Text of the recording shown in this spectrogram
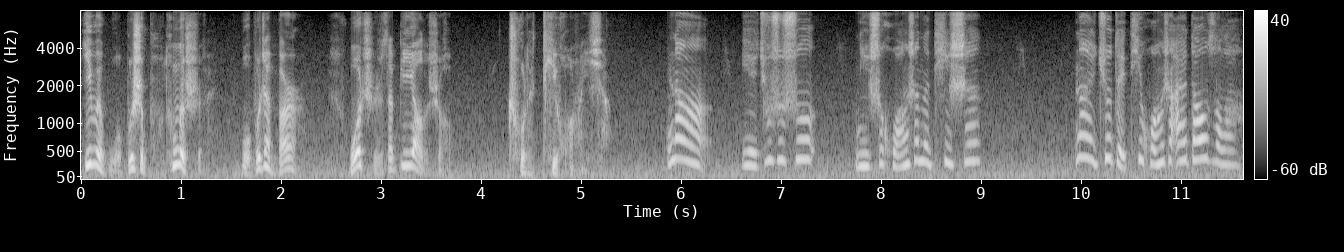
因为我不是普通的侍卫，我不站班啊，我只是在必要的时候出来替皇上一下。那也就是说，你是皇上的替身，那就得替皇上挨刀子了。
